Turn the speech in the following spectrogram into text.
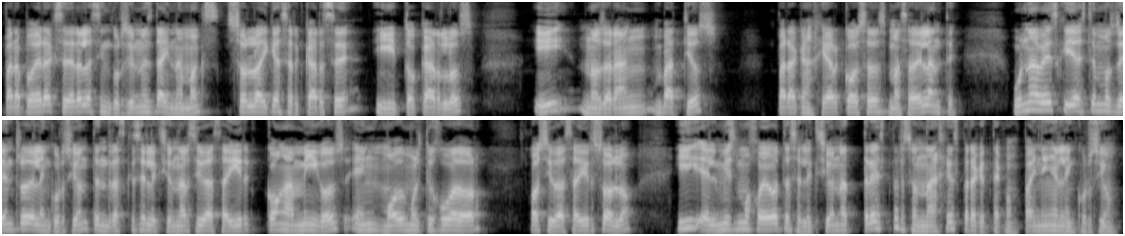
Para poder acceder a las incursiones Dynamax, solo hay que acercarse y tocarlos y nos darán vatios para canjear cosas más adelante. Una vez que ya estemos dentro de la incursión, tendrás que seleccionar si vas a ir con amigos en modo multijugador o si vas a ir solo. Y el mismo juego te selecciona tres personajes para que te acompañen en la incursión.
